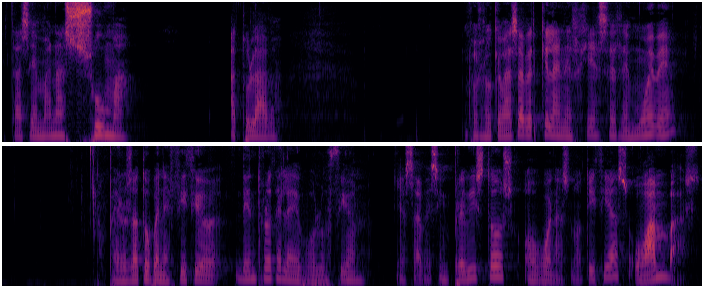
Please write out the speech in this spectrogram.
Esta semana suma a tu lado. Por lo que vas a ver que la energía se remueve, pero es a tu beneficio dentro de la evolución. Ya sabes, imprevistos o buenas noticias o ambas.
